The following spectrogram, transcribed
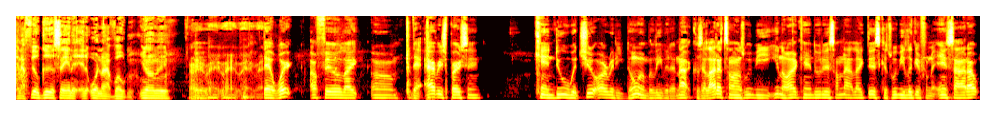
and I feel good saying it and, or not voting. You know what I mean? Right, right, right, right, right. that work, I feel like um the average person can do what you're already doing, believe it or not. Because a lot of times we be, you know, I can't do this, I'm not like this, because we be looking from the inside out,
